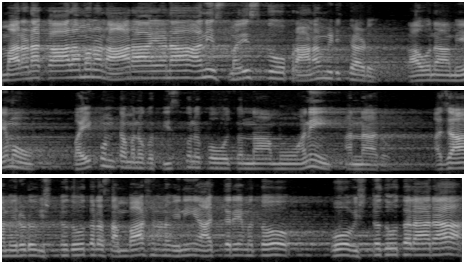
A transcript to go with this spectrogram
మరణకాలమున నారాయణ అని స్మరిస్తూ ప్రాణం విడిచాడు. కావున మేము వైకుంఠమునకు తీసుకుని పోవుచున్నాము అని అన్నారు. అజామిరుడు విష్ణుదూతల సంభాషణను విని ఆశ్చర్యముతో ఓ విష్ణుదూతలారా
